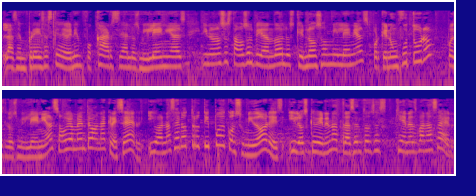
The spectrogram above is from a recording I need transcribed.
las empresas que deben enfocarse a los millennials y no nos estamos olvidando de los que no son millennials, porque en un futuro, pues los millennials obviamente van a crecer y van a ser otro tipo de consumidores y los que vienen atrás entonces, ¿quiénes van a ser?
